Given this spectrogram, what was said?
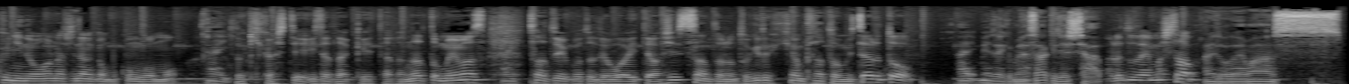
国のお話なんかも今後も聞かせていただけたらなと思います、さあということでお相手はアシスタントの時々キャンプ佐藤光晴とはい、宮崎正明でした。あありがとうございました。りがとうございます。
